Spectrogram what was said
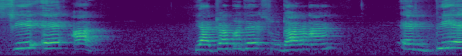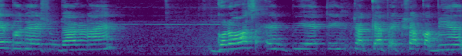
सी ए आर याच्यामध्ये सुधारणा आहे. एन पी एमध्ये सुधारणा आहे. ग्रॉस एन पी ए तीन टक्क्यापेक्षा कमी आहे.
